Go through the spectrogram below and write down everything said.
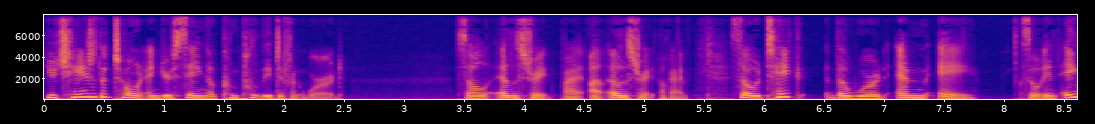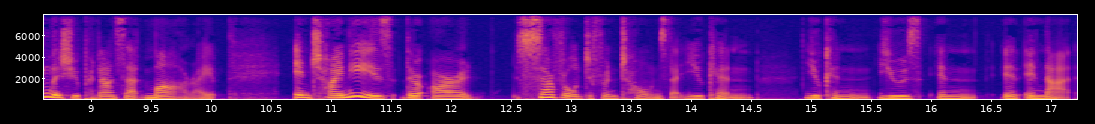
You change the tone and you're saying a completely different word. So I'll illustrate by I'll illustrate. Okay. So take the word ma. So in English you pronounce that ma, right? In Chinese there are several different tones that you can you can use in in, in that.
